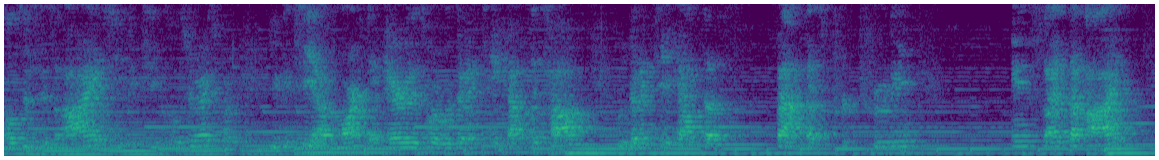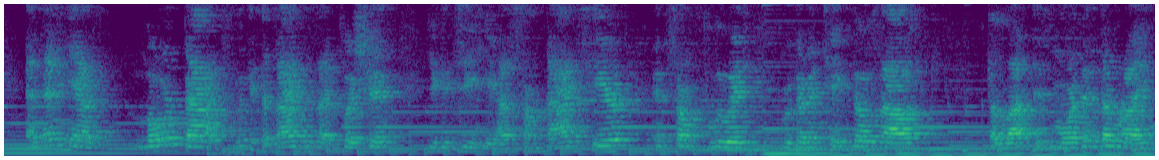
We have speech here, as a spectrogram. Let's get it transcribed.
closes his eyes, you can see, close your eyes, but you can see I've marked the areas where we're going to take out the top. We're going to take out the fat that's protruding inside the eye. And then he has lower bags. Look at the bags as I push in. You can see he has some bags here and some fluid. We're going to take those out. The left is more than the right.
